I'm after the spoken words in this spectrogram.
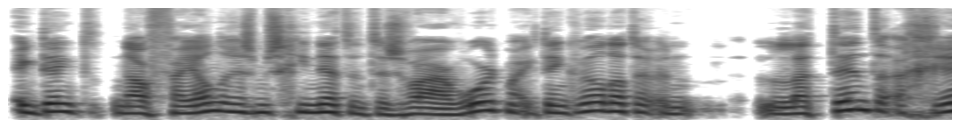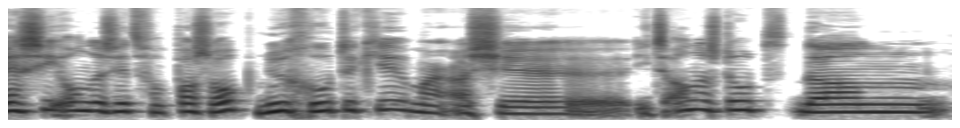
Ik denk, nou vijandig is misschien net een te zwaar woord, maar ik denk wel dat er een latente agressie onder zit van pas op, nu groet ik je, maar als je iets anders doet, dan,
